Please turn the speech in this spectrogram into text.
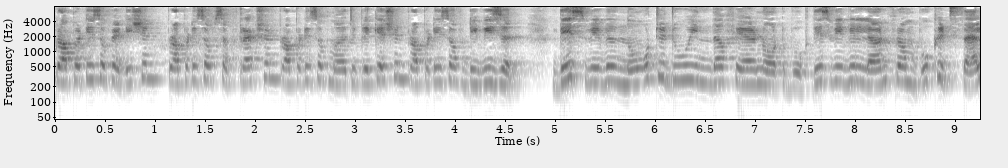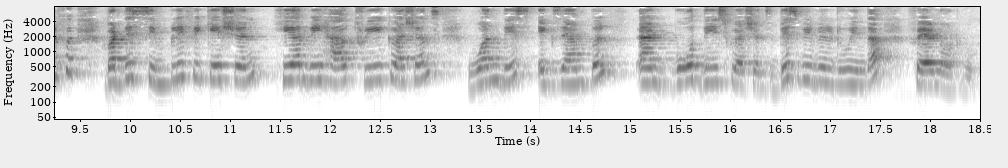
properties of addition, properties of subtraction, properties of multiplication, properties of division. This we will not do in the fair notebook. This we will learn from book itself. But this simplification, here we have three questions. One this example and both these questions. This we will do in the fair notebook.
